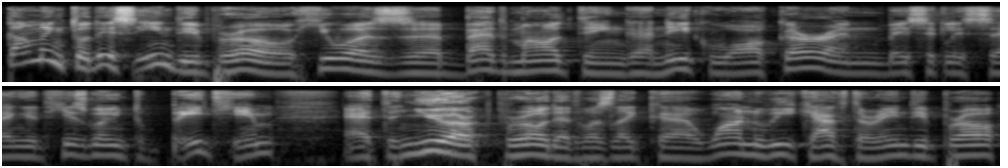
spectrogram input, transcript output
Coming to this Indy Pro, he was uh, bad-mouthing uh, Nick Walker and basically saying that he's going to beat him at the New York Pro that was like uh, one week after Indy Pro.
